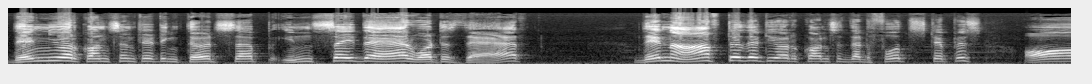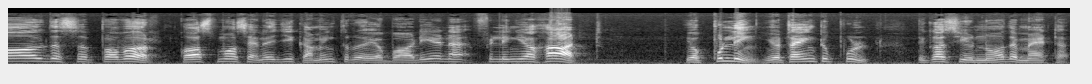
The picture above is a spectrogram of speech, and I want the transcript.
then you are concentrating third step inside the air, what is there? Then after that you are concentrating, that fourth step is all this power, cosmos energy coming through your body and uh, filling your heart you are pulling, you are trying to pull because you know the matter.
